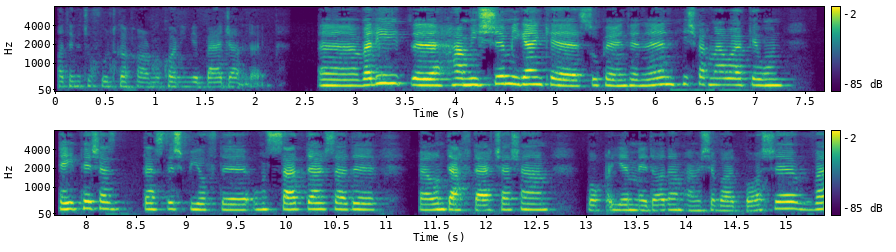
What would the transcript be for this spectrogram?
خاطر تو فرودگاه کار می‌کنیم یه بجم داریم. ولی همیشه میگن که superintendent هیچ وقت نباید که اون PPE ش از دستش بیفته اون صد درصد و اون دفترچش هم با یه مدادم همیشه باید باشه و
